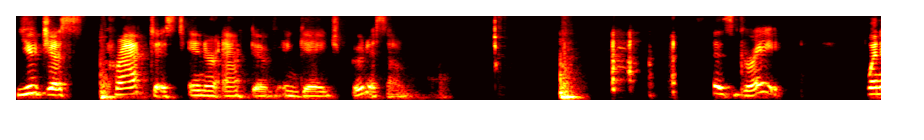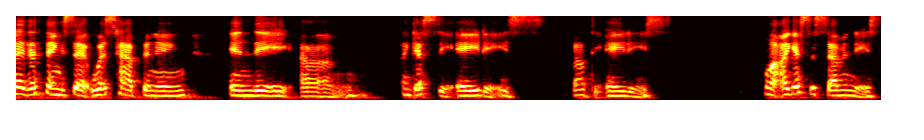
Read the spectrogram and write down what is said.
You just practiced interactive, engaged Buddhism. it's great. One of the things that was happening in the, um, I guess, the 80s, about the 80s, well, I guess the 70s,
